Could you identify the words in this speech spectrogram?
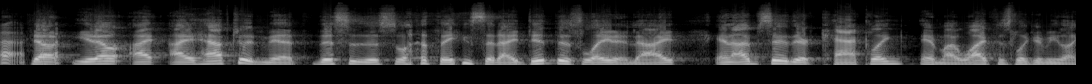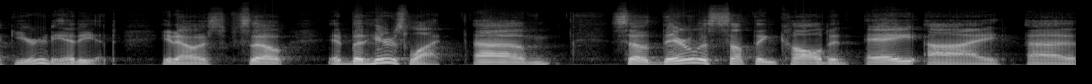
now, you know, I, I have to admit, this is this is one of the things that I did this late at night, and I'm sitting there cackling, and my wife is looking at me like, "You're an idiot," you know. So, it, but here's why. Um, so there was something called an AI uh,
